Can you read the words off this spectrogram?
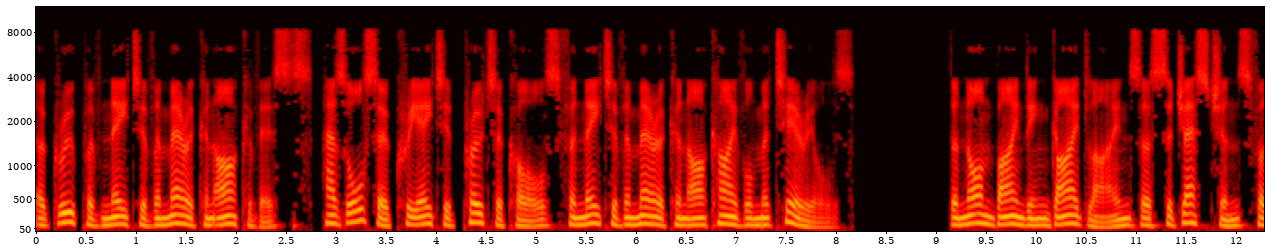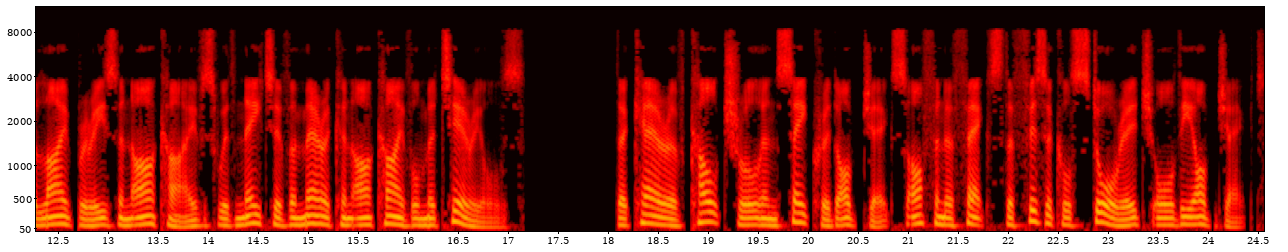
a group of Native American archivists, has also created protocols for Native American archival materials. The non-binding guidelines are suggestions for libraries and archives with Native American archival materials. The care of cultural and sacred objects often affects the physical storage or the object.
